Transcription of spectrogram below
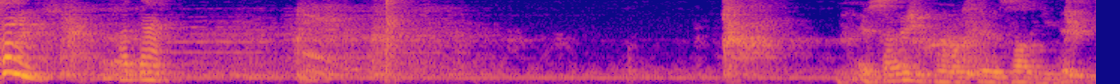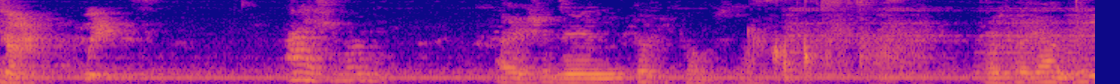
Սեն, հատնան։ Այս արեշի կողոստերը սալ գիտես. Ay şu bunu. արեշը ձեն կողքի կողոստը։ Ռոստովյան դի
